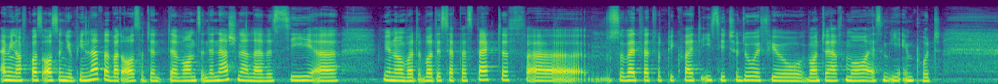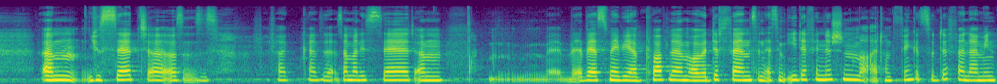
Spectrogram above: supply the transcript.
I mean, of course, also on European level, but also the, the ones international level see, uh, you know, what, what is their perspective. Uh, so that, that would be quite easy to do if you want to have more SME input. Um, you said, uh, somebody said, um, there's maybe a problem or a difference in SME definition, but I don't think it's so different. I mean,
